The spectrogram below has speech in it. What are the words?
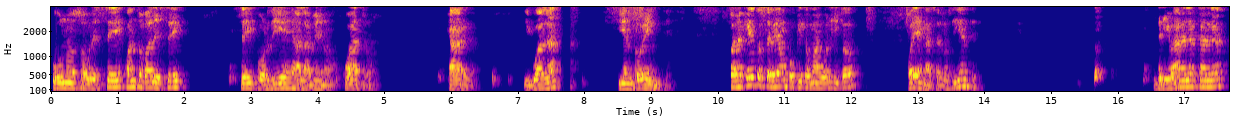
1 sobre C. ¿Cuánto vale C? 6 por 10 a la menos 4. Carga. Igual a 120. Para que esto se vea un poquito más bonito, pueden hacer lo siguiente. Derivada de la carga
